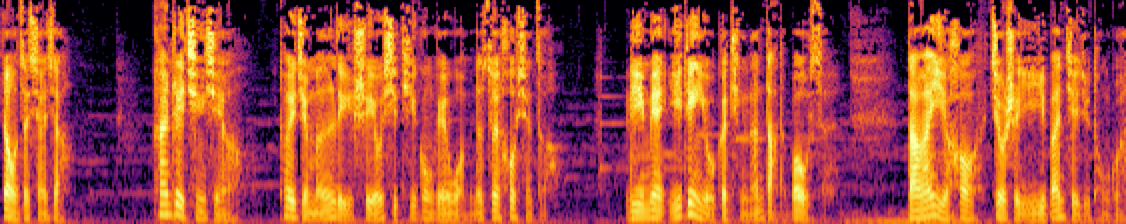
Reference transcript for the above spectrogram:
让我再想想，看这情形，推进门里是游戏提供给我们的最后选择。里面一定有个挺难打的 BOSS，打完以后就是以一般结局通关。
